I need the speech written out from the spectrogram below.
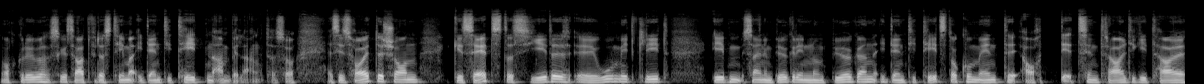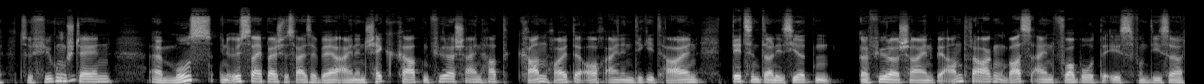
noch gröber gesagt, für das Thema Identitäten anbelangt. Also es ist heute schon Gesetz, dass jedes EU-Mitglied eben seinen Bürgerinnen und Bürgern Identitätsdokumente auch dezentral digital zur Verfügung mhm. stellen äh, muss. In Österreich beispielsweise, wer einen Scheckkartenführerschein hat, kann heute auch einen digitalen, dezentralisierten äh, Führerschein beantragen, was ein Vorbote ist von dieser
